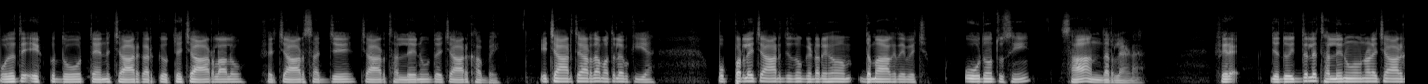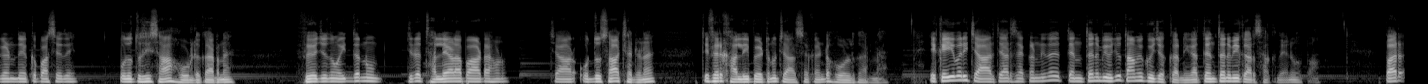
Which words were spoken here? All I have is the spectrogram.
ਉਹਦੇ ਤੇ 1 2 3 4 ਕਰਕੇ ਉੱਤੇ 4 ਲਾ ਲਓ। ਫਿਰ 4 ਸੱਜੇ 4 ਥੱਲੇ ਨੂੰ ਤੇ 4 ਖੱਬੇ। ਇਹ 4 4 ਦਾ ਮਤਲਬ ਕੀ ਹੈ? ਉੱਪਰਲੇ 4 ਜਦੋਂ ਗਿਣ ਰਹੇ ਹੋ ਦਿਮਾਗ ਦੇ ਵਿੱਚ, ਉਦੋਂ ਤੁਸੀਂ ਸਾਹ ਅੰਦਰ ਲੈਣਾ। ਫਿਰ ਜਦੋਂ ਇਧਰਲੇ ਥੱਲੇ ਨੂੰ ਆਉਣ ਵਾਲੇ 4 ਗਿਣਦੇ ਇੱਕ ਪਾਸੇ ਦੇ ਉਦੋਂ ਤੁਸੀਂ ਸਾਹ ਹੋਲਡ ਕਰਨਾ। ਫਿਰ ਜਦੋਂ ਇਧਰ ਨੂੰ ਜਿਹੜਾ ਥੱਲੇ ਵਾਲਾ ਪਾਰਟ ਹੈ ਹੁਣ 4 ਉਦੋਂ ਸਾਹ ਛੱਡਣਾ ਤੇ ਫਿਰ ਖਾਲੀ ਪੇਟ ਨੂੰ 4 ਸੈਕਿੰਡ ਹੋਲਡ ਕਰਨਾ। ਇਹ ਕਈ ਵਾਰੀ 4-4 ਸੈਕਿੰਡ ਨਹੀਂ ਤਾਂ ਤਿੰਨ ਤਿੰਨ ਵੀ ਹੋ ਜੂ ਤਾਂ ਵੀ ਕੋਈ ਚੱਕਰ ਨਹੀਂਗਾ ਤਿੰਨ ਤਿੰਨ ਵੀ ਕਰ ਸਕਦੇ ਇਹਨੂੰ ਆਪਾਂ। ਪਰ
